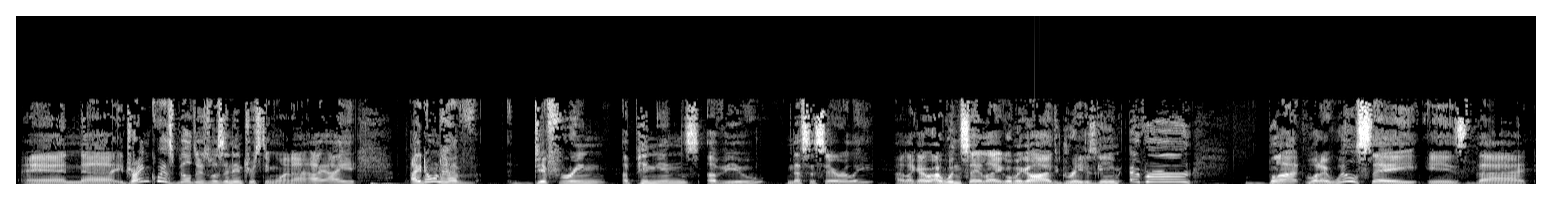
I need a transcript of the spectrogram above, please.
And uh, Dragon Quest Builders was an interesting one. I, I I don't have differing opinions of you necessarily. I like I, I wouldn't say like oh my god greatest game ever, but what I will say is that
